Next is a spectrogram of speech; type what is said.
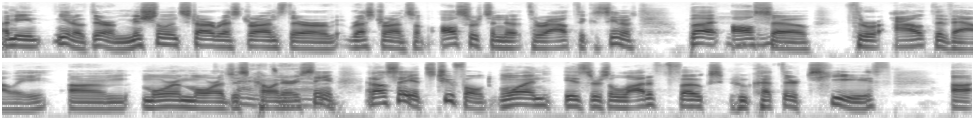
I mean, you know, there are Michelin star restaurants, there are restaurants of all sorts of note throughout the casinos, but also throughout the valley, um, more and more of this culinary Chinatown. scene. And I'll say it's twofold. One is there's a lot of folks who cut their teeth uh,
